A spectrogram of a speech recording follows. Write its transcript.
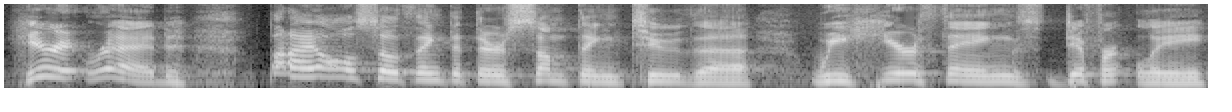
hear it read. But I also think that there's something to the we hear things differently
